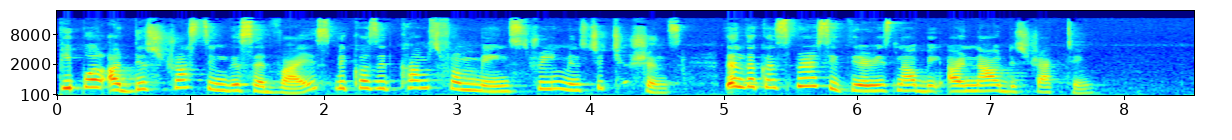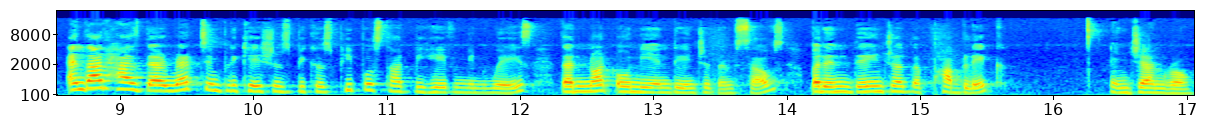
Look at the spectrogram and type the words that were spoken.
People are distrusting this advice because it comes from mainstream institutions. Then the conspiracy theories now be, are now distracting. And that has direct implications because people start behaving in ways that not only endanger themselves, but endanger the public in general.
